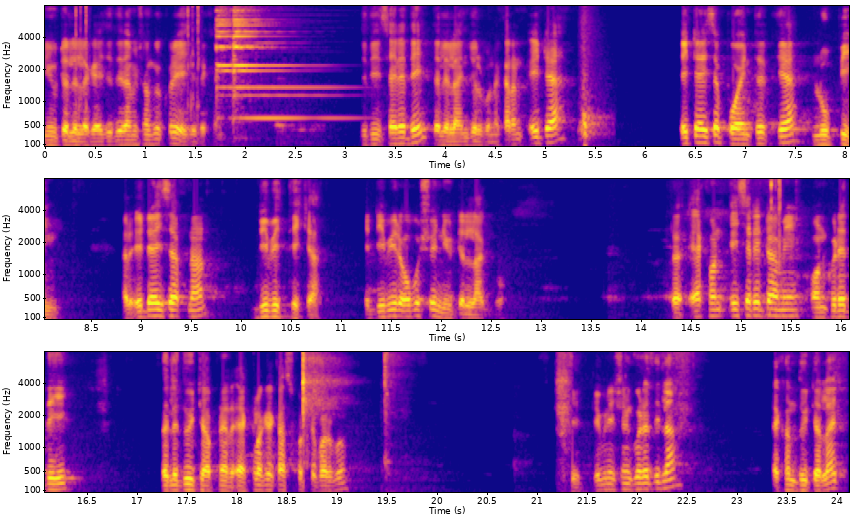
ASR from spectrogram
নিউট্রালের লাগে। যদি আমি সংযোগ করি, এই যে দেখেন। যদি ছেড়ে দেই, তাহলে লাইন জ্বলবো না। কারণ এটা এটা হচ্ছে পয়েন্টের থেকে লুপিং আর এটা হচ্ছে আপনার ডিবির থেকে। এই ডিবির অবশ্যই নিউট্রাল লাগবে। তো এখন এই সাইডটা আমি অন করে দিই। তাহলে দুইটা আপনার এক লগে কাজ করতে পারব। টেমিনেশন করে দিলাম। এখন দুইটা লাইট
